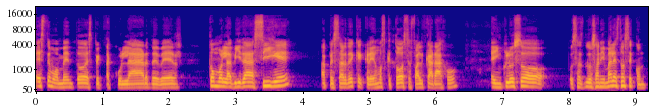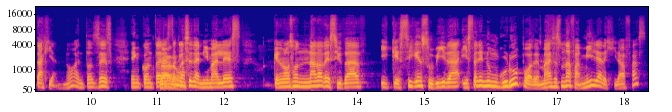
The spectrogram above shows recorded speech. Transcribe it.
este momento espectacular de ver cómo la vida sigue, a pesar de que creemos que todo se fue al carajo, e incluso o sea, los animales no se contagian, ¿no? Entonces, encontrar esta Claro. clase de animales que no son nada de ciudad y que siguen su vida y están en un grupo, además, es una familia de jirafas.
